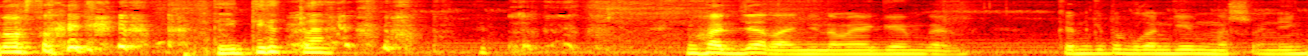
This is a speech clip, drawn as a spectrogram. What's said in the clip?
Lost track. titit lah. Wajar anjing namanya game kan. Kan kita bukan gamers anjing.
